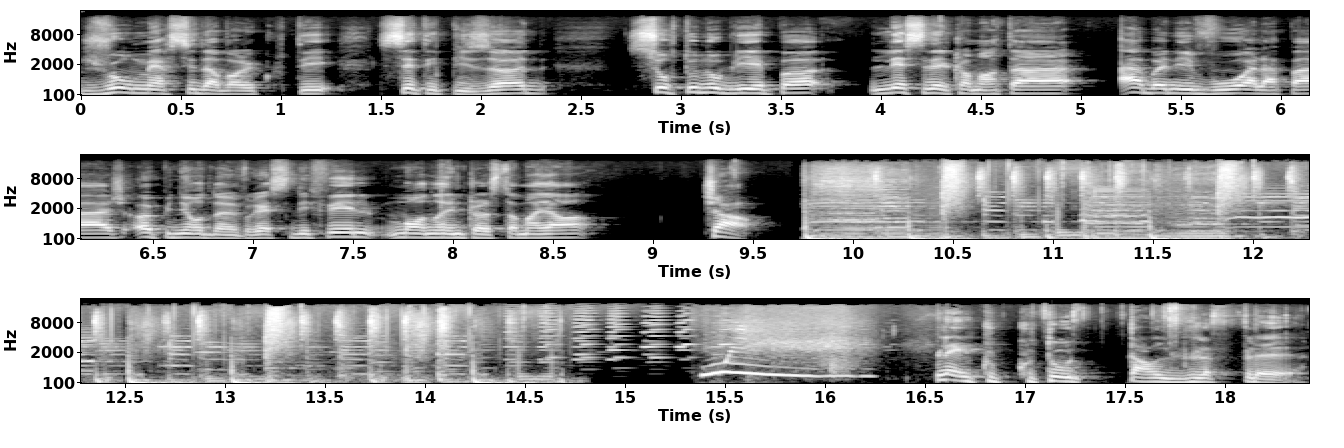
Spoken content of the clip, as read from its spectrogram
Je vous remercie d'avoir écouté cet épisode. Surtout, n'oubliez pas, laissez des commentaires, abonnez-vous à la page Opinion d'un vrai cinéphile. Mon nom est Nicolas Stomaillard. Ciao! Oui! Plein de coups de couteau dans le fleur.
